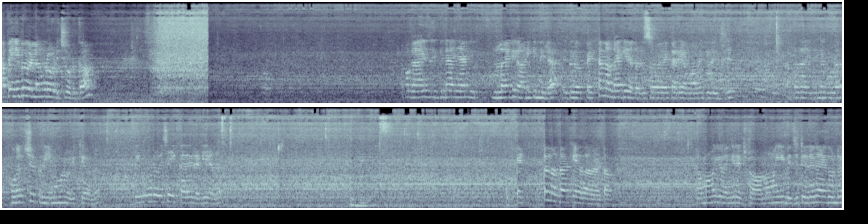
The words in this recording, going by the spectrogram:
അപ്പം ഇനിയിപ്പോൾ വെള്ളം കൂടെ ഒഴിച്ചു കൊടുക്കാം. അപ്പൊ ഗായ്സ് ഇതിനെ ഞാൻ ഫുള്ളായിട്ട് കാണിക്കുന്നില്ല. ഇത് പെട്ടെന്ന് ഉണ്ടാക്കിയതാണ് ഒരു സോയ കറി അമ്മാവയ്ക്ക് വെച്ച്. അപ്പൊ അതാ ഇതിന്റെ കൂടെ കുറച്ച് ക്രീമും കൂടെ ഒഴിക്കുകയാണ്. ക്രീം കൂടെ ഒഴിച്ചാൽ ഈ കറി റെഡിയാണ് പെട്ടെന്ന് ഉണ്ടാക്കിയതാണ് കേട്ടോ. അമ്മാമയ്ക്ക് ഭയങ്കര ഇഷ്ടമാണ്. അമ്മാമ ഈ വെജിറ്റേറിയൻ ആയതുകൊണ്ട്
